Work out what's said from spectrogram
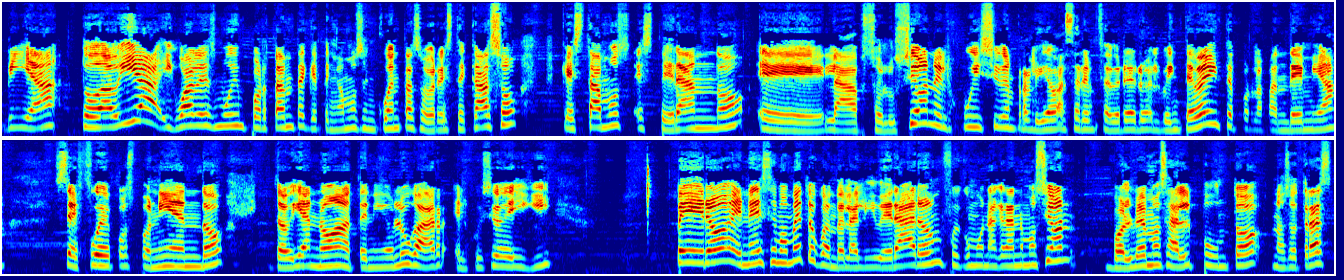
día, todavía igual es muy importante que tengamos en cuenta sobre este caso, que estamos esperando eh, la absolución, el juicio en realidad va a ser en febrero del 2020 por la pandemia, se fue posponiendo, todavía no ha tenido lugar el juicio de Iggy, Pero en ese momento, cuando la liberaron, fue como una gran emoción. Volvemos al punto. Nosotras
